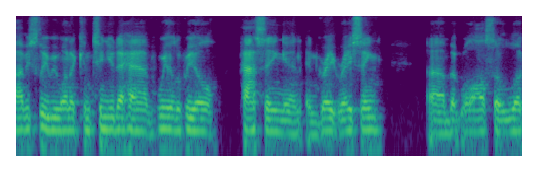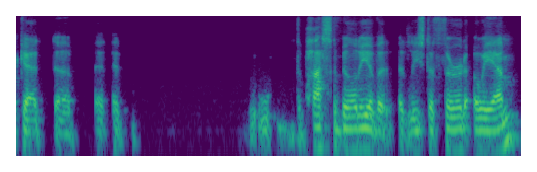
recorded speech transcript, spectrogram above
obviously, we want to continue to have wheel to wheel passing and, and great racing, um, but we'll also look at, uh, at, at the possibility of a, at least a third OEM,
